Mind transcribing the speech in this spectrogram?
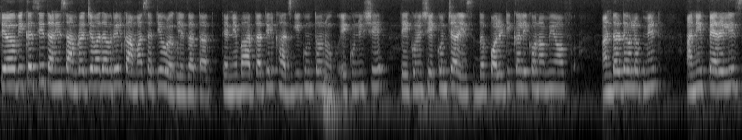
ते अविकसित आणि साम्राज्यवादावरील कामासाठी ओळखले जातात. त्यांनी भारतातील खाजगी गुंतवणूक एकोणीसशे ते एकोणीसशे एकोणचाळीस the political economy of underdevelopment आणि पॅरेलिज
